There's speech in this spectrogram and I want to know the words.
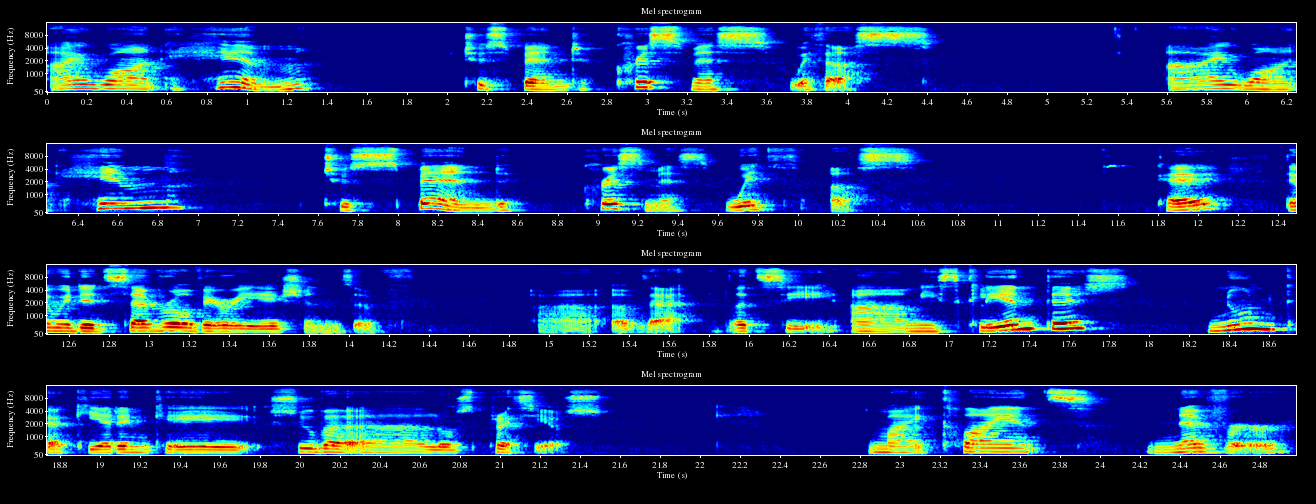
I want him to spend Christmas with us. I want him to spend Christmas with us. Okay, then we did several variations of, uh, of that. Let's see. Uh, mis clientes nunca quieren que suba los precios. My clients never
